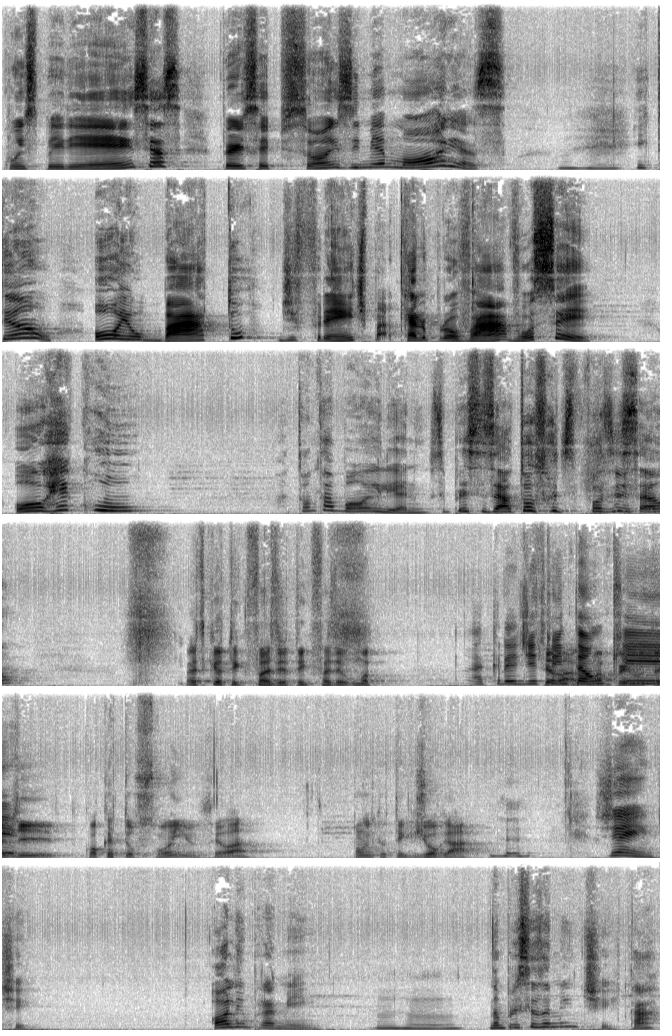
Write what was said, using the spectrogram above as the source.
com experiências, percepções e memórias. Então, ou eu bato de frente, pa- quero provar você, ou eu recuo. Então tá bom, Eliane. Se precisar, eu estou à sua disposição. Mas o que eu tenho que fazer? Eu tenho que fazer alguma, Acredito, sei lá, então, uma que... pergunta de qual que é teu sonho, sei lá. Pra onde que eu tenho que jogar? Gente, olhem para mim. Não precisa mentir, tá?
